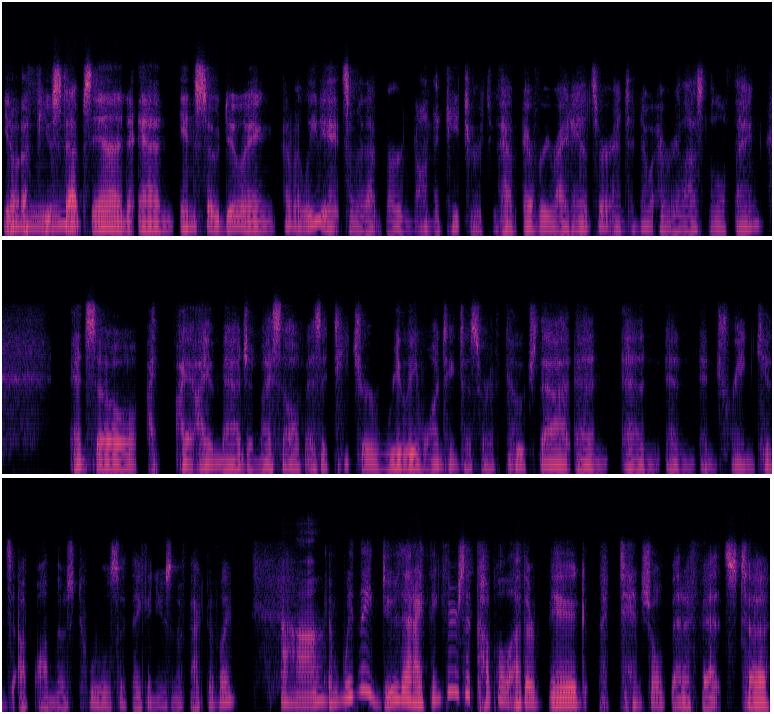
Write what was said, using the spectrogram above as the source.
you know, mm-hmm. a few mm-hmm. steps in, and in so doing, kind of alleviate some of that burden on the teacher to have every right answer and to know every last little thing. And so I, I, I imagine myself as a teacher really wanting to sort of coach that and and and and train kids up on those tools so that they can use them effectively. Uh-huh. And when they do that, I think there's a couple other big potential benefits to,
